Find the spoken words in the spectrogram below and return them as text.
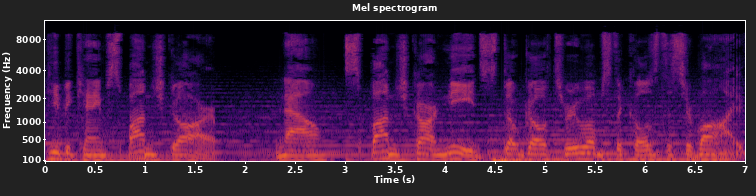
he became SpongeGar. Now, SpongeGar needs to go through obstacles to survive.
